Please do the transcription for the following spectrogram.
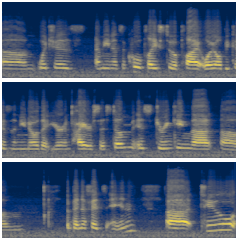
um, which is I mean, it's a cool place to apply oil because then you know that your entire system is drinking that um, the benefits in. Uh, two,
